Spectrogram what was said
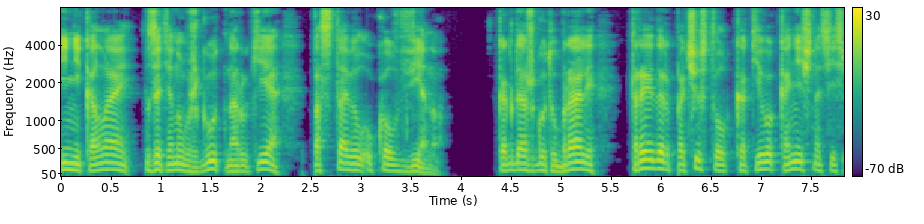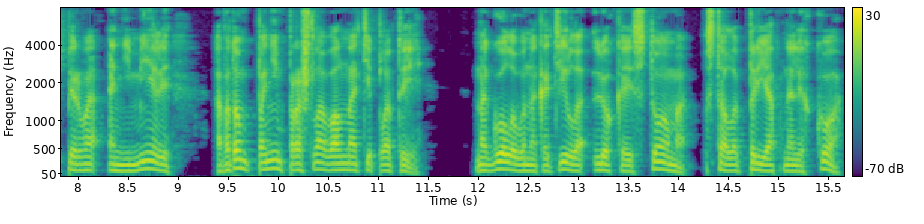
и Николай, затянув жгут на руке, поставил укол в вену. Когда жгут убрали, Трейдер почувствовал, как его конечности сперва онемели, а потом по ним прошла волна теплоты. На голову накатила легкая истома, стало приятно легко.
